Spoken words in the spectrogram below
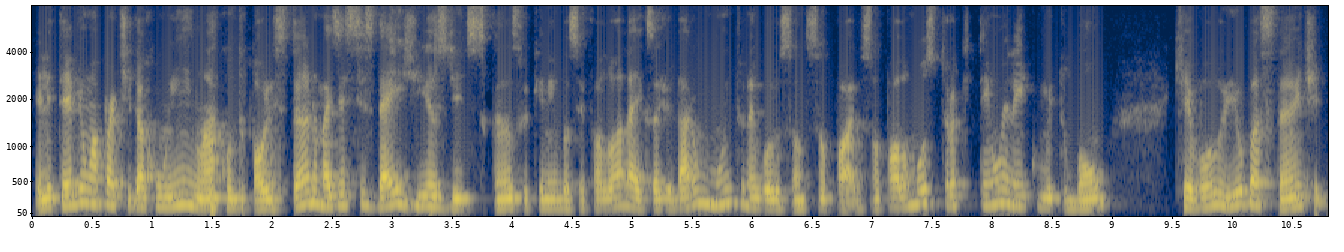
Ele teve uma partida ruim lá contra o Paulistano, mas esses 10 dias de descanso, que nem você falou, Alex, ajudaram muito na evolução do São Paulo. O São Paulo mostrou que tem um elenco muito bom, que evoluiu bastante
